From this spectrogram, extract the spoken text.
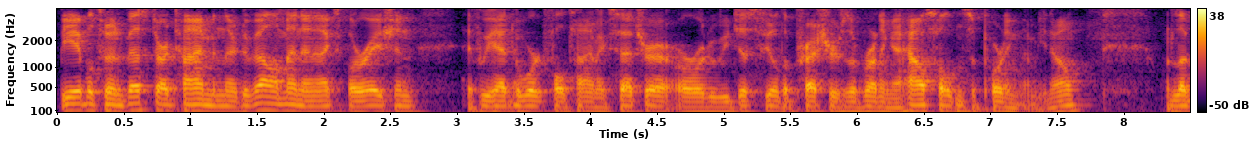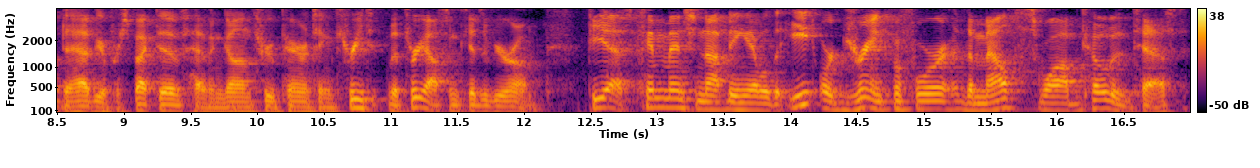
be able to invest our time in their development and exploration if we had to work full time, etc., or would we just feel the pressures of running a household and supporting them? You know. Would love to have your perspective, having gone through parenting three with three awesome kids of your own. P.S. Kim mentioned not being able to eat or drink before the mouth swab COVID test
